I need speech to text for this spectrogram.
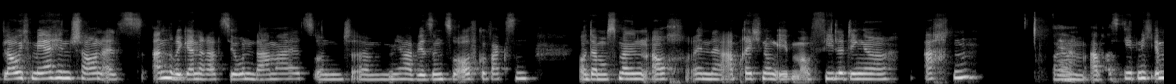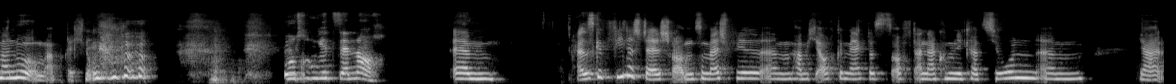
glaube ich, mehr hinschauen als andere Generationen damals. Und ähm, ja, wir sind so aufgewachsen. Und da muss man auch in der Abrechnung eben auf viele Dinge achten. Ja. Ähm, aber es geht nicht immer nur um Abrechnung. Worum geht es denn noch? Ähm, also es gibt viele Stellschrauben. Zum Beispiel ähm, habe ich auch gemerkt, dass es oft an der Kommunikation ähm, ja,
